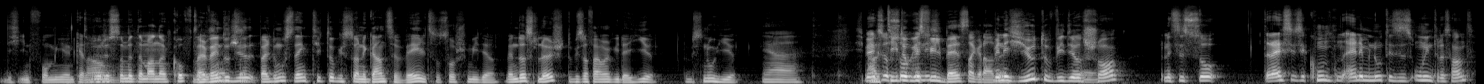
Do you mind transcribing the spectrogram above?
dich informieren, keine Du würdest du Ahnung. mit einem anderen Kopf Weil wenn du diese, weil du musst denken, TikTok ist so eine ganze Welt, so Social Media. Wenn du das löscht, du bist auf einmal wieder hier. Du bist nur hier. Ja. ich Aber merke TikTok so, ist viel ich, besser gerade. wenn ich YouTube-Videos Ja. schaue und es ist so 30 Sekunden, eine Minute ist es uninteressant,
